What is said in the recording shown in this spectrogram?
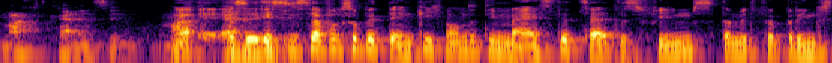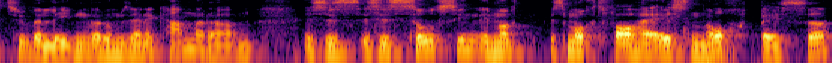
macht keinen Sinn. Ja, Macht also es Sinn. ist einfach so bedenklich, wenn du die meiste Zeit des Films damit verbringst, zu überlegen, warum sie eine Kamera haben. Es ist, es ist so Sinn, es macht, es macht VHS noch besser,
